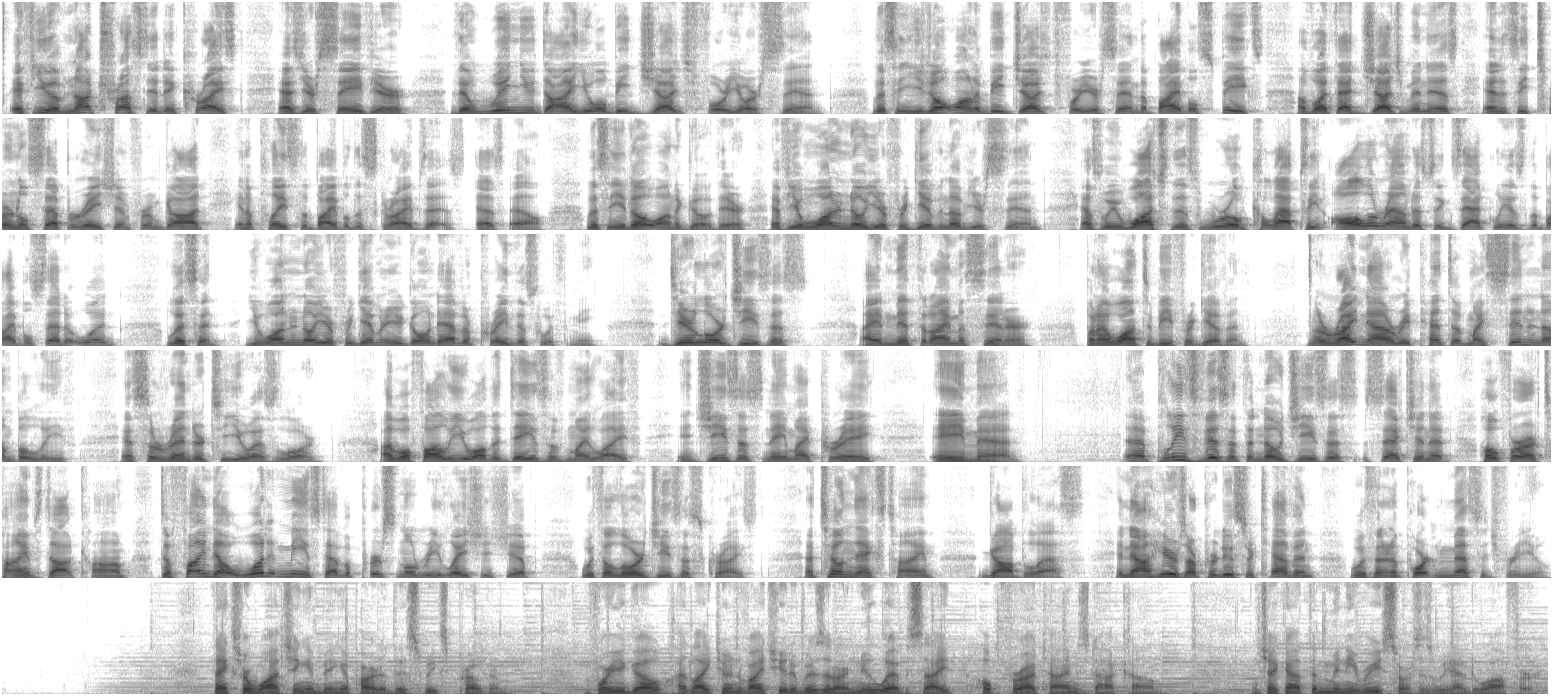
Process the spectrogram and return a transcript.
If you have not trusted in Christ as your Savior, then when you die, you will be judged for your sin. Listen, you don't want to be judged for your sin. The Bible speaks of what that judgment is, and it's eternal separation from God in a place the Bible describes as, as hell. Listen, you don't want to go there. If you want to know you're forgiven of your sin, as we watch this world collapsing all around us exactly as the Bible said it would, listen, you want to know you're forgiven or you're going to heaven, pray this with me. Dear Lord Jesus, I admit that I'm a sinner, but I want to be forgiven. Right now, I repent of my sin and unbelief and surrender to you as Lord. I will follow you all the days of my life. In Jesus' name I pray. Amen. Uh, please visit the Know Jesus section at hopeforourtimes.com to find out what it means to have a personal relationship with the Lord Jesus Christ. Until next time, God bless. And now here's our producer Kevin with an important message for you. Thanks for watching and being a part of this week's program. Before you go, I'd like to invite you to visit our new website, hopeforourtimes.com, and check out the many resources we have to offer.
